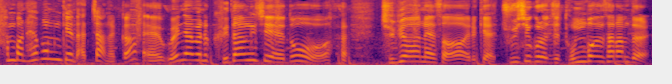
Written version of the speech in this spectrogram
한번 해보는 게 낫지 않을까? 예, 왜냐하면 그 당시에도 주변에서 이렇게 주식으로 이제 돈 번 사람들,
